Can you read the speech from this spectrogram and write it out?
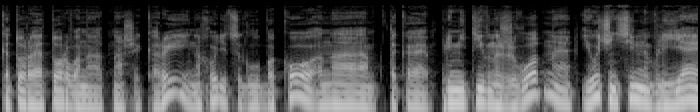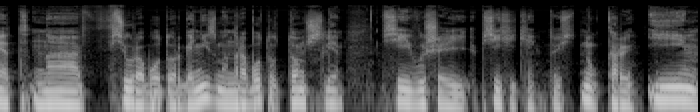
которая оторвана от нашей коры и находится глубоко. Она такая примитивно животная и очень сильно влияет на всю работу организма, на работу в том числе всей высшей психики, то есть, ну, коры. И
